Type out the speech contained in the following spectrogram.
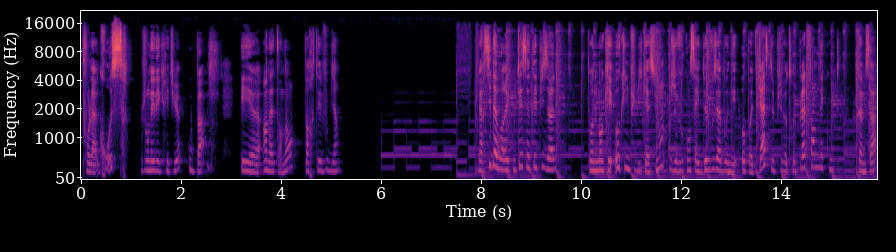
pour la grosse journée d'écriture, ou pas. Et euh, en attendant, portez-vous bien. Merci d'avoir écouté cet épisode. Pour ne manquer aucune publication, je vous conseille de vous abonner au podcast depuis votre plateforme d'écoute. Comme ça,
